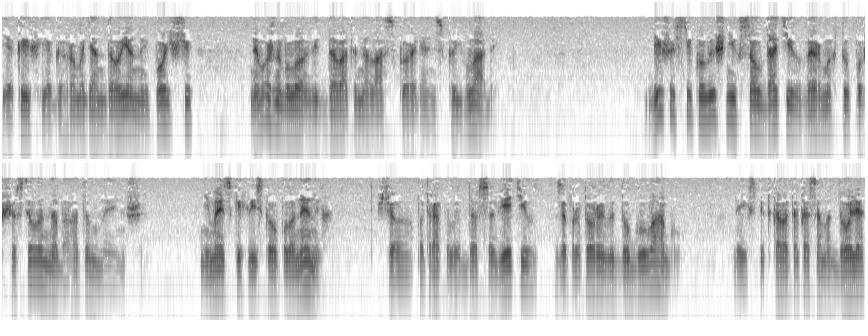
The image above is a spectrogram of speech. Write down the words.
яких, як громадян довоєнної Польщі, не можна було віддавати на ласку радянської влади. Більшості колишніх солдатів Вермахту пощастило набагато менше. Німецьких військовополонених, що потрапили до совєтів, запроторили до Гулагу де їх спіткала така сама доля,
